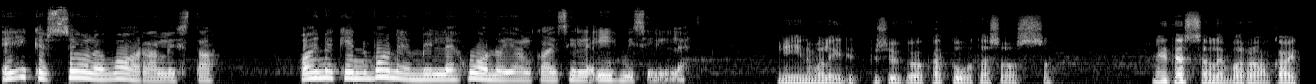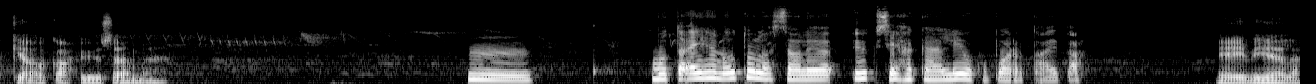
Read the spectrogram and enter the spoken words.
Eikö se ole vaarallista? Ainakin vanhemmille huonojalkaisille ihmisille. Invalidit pysyykö katutasossa. Ei tässä ole varaa kaikki alkaa hyysäämään. Hmm. Mutta eihän Utulassa ole yksiäkään liukuportaita. Ei vielä,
